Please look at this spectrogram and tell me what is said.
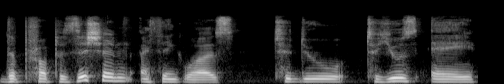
the proposition I think was to do to use a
